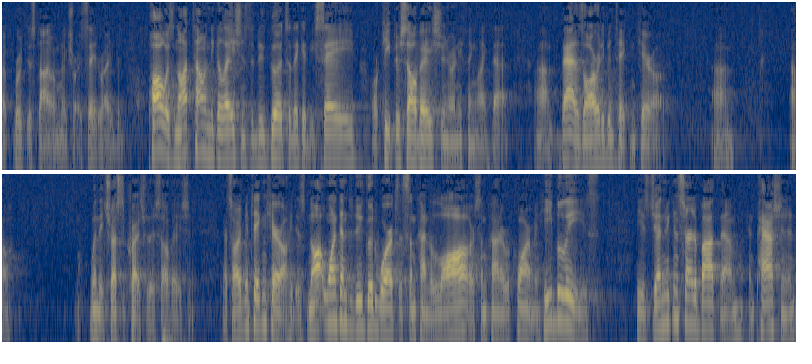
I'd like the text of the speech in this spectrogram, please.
I wrote this down, I want to make sure I say it right, but Paul was not telling the Galatians to do good so they could be saved or keep their salvation or anything like that. Um, that has already been taken care of um, when they trusted Christ for their salvation. That's already been taken care of. He does not want them to do good works as some kind of law or some kind of requirement. He believes he is genuinely concerned about them and passionate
